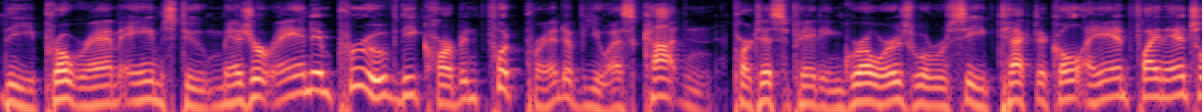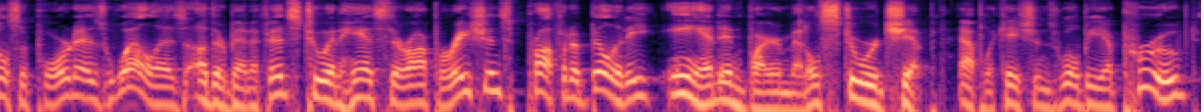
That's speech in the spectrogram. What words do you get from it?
The program aims to measure and improve the carbon footprint of U.S. cotton. Participating growers will receive technical and financial support as well as other benefits to enhance their operations, profitability, and environmental stewardship. Applications will be approved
